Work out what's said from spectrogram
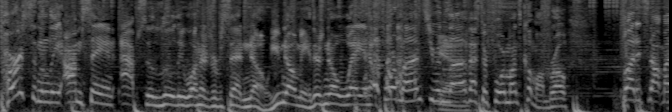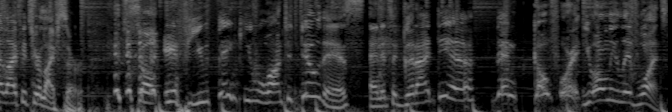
Personally, I'm saying absolutely 100% no. You know me. There's no way in hell. Four months, you're in Yeah. love after four months. Come on, bro. But it's not my life, it's your life, sir. so if you think you want to do this and it's a good idea, then go for it. You only live once.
